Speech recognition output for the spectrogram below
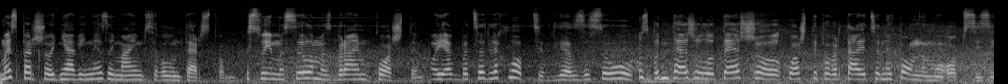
Ми з першого дня війни займаємося волонтерством. Своїми силами збираємо кошти. О, Якби це для хлопців, для ЗСУ. Збентежило те, що кошти повертаються не в повному обсязі.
